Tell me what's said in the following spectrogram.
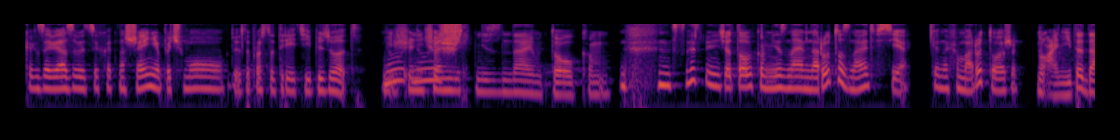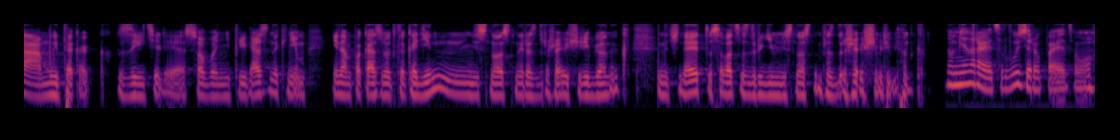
как завязываются их отношения, почему... Это просто третий эпизод. Мы Ну- еще ну ничего ш- не, не знаем толком. В смысле, ничего толком не знаем. Наруто знают все. Канахамару тоже. Ну, они-то да, мы-то как зрители особо не привязаны к ним, и нам показывают, как один несносный раздражающий ребенок начинает тусоваться с другим несносным раздражающим ребенком. Но мне нравятся лузеры, поэтому...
